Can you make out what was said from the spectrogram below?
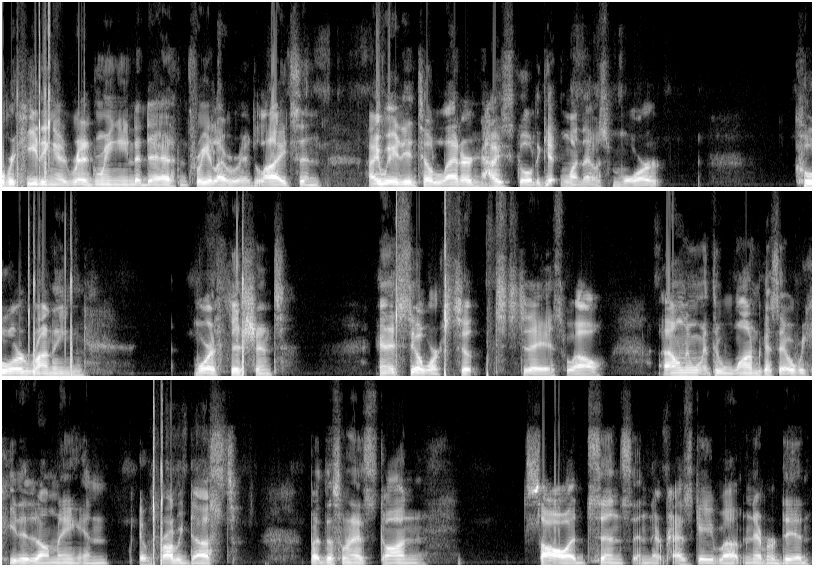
overheating and red ringing to death, and three red lights, and I waited until later in high school to get one that was more cooler running, more efficient, and it still works today as well. I only went through one because it overheated on me, and it was probably dust but this one has gone solid since and never has gave up, never did.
